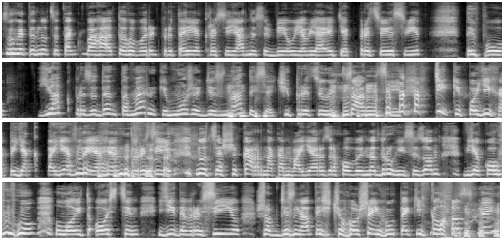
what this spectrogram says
Слухайте, ну це так багато говорить про те, як росіяни собі уявляють, як працює світ. Типу. Як президент Америки може дізнатися, чи працюють санкції? Тільки поїхати як таємний агент в Росію. Ну це шикарна канва. Я розраховую на другий сезон, в якому Ллойд Остін їде в Росію, щоб дізнатися, чого Шойгу такий класний.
